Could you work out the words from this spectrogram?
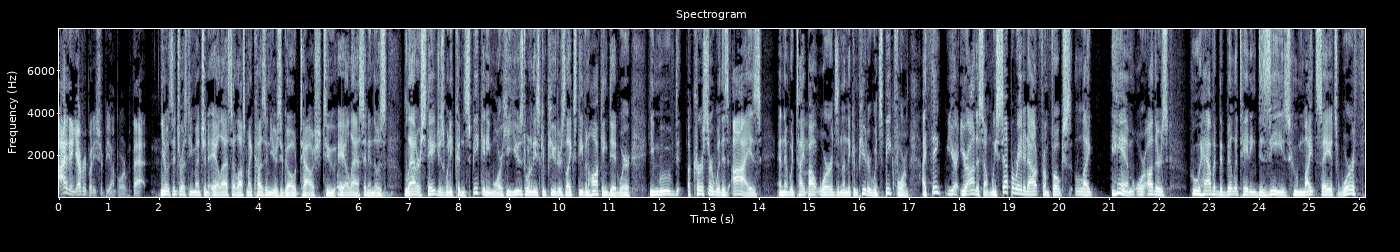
I think everybody should be on board with that. You know, it's interesting. You mentioned ALS. I lost my cousin years ago, Tausch, to ALS. And in those latter stages when he couldn't speak anymore, he used one of these computers like Stephen Hawking did, where he moved a cursor with his eyes and then would type out mm-hmm. words and then the computer would speak for him. I think you're, you're onto something. We separated out from folks like him or others who have a debilitating disease who might say it's worth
